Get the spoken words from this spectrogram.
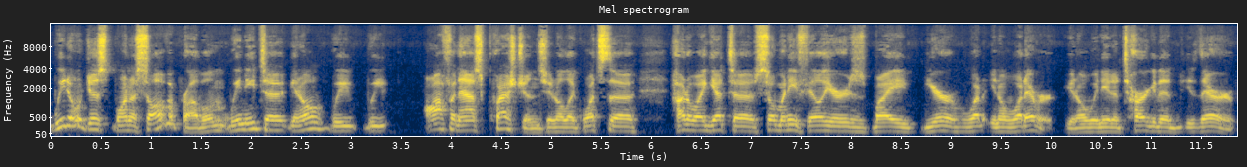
we don't just want to solve a problem. We need to, you know, we, we often ask questions, you know, like what's the, how do I get to so many failures by year, what, you know, whatever, you know, we need a targeted there.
